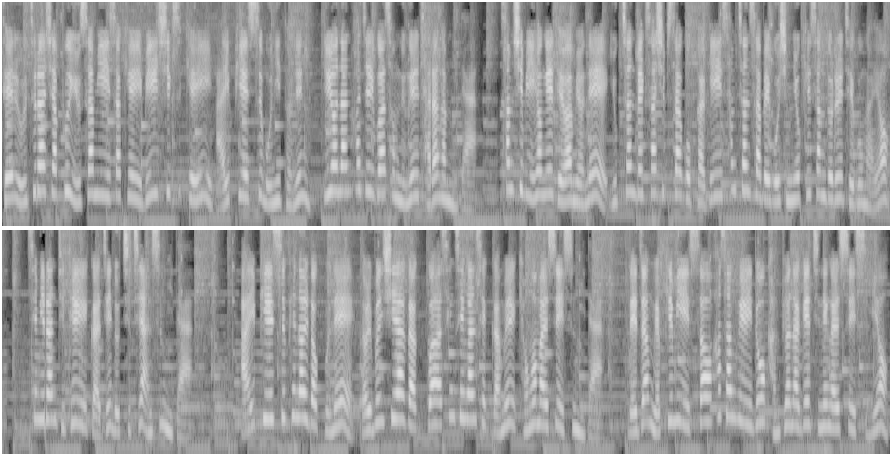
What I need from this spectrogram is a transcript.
델 울트라샤프 U3224KB 6K IPS 모니터는 뛰어난 화질과 성능을 자랑합니다. 32형의 대화면에 6144 곱하기 3456 해상도를 제공하여 세밀한 디테일까지 놓치지 않습니다. IPS 패널 덕분에 넓은 시야각과 생생한 색감을 경험할 수 있습니다. 내장 웹캠이 있어 화상회의도 간편하게 진행할 수 있으며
